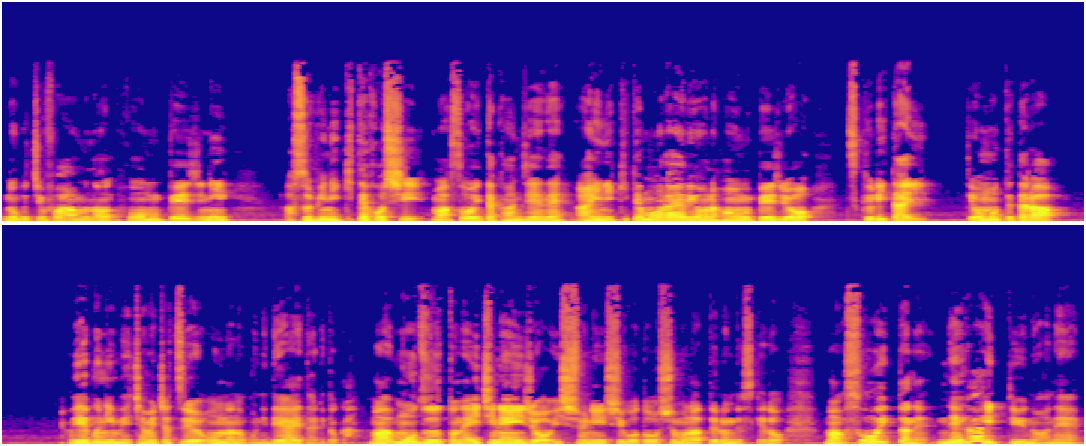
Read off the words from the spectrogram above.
野口ファームのホームページに遊びに来てほしい。まあそういった感じでね、会いに来てもらえるようなホームページを作りたいって思ってたら、ウェブにめちゃめちゃ強い女の子に出会えたりとか、まあもうずっとね、1年以上一緒に仕事をしてもらってるんですけど、まあそういったね、願いっていうのはね、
